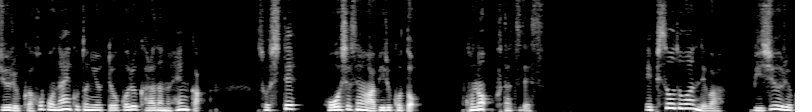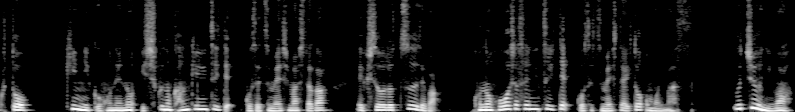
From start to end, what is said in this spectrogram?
重力がほぼないことによって起こる体の変化、そして放射線を浴びること、この2つです。エピソード1では微重力と筋肉骨の萎縮の関係についてご説明しましたが、エピソード2ではこの放射線についてご説明したいと思います。宇宙には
